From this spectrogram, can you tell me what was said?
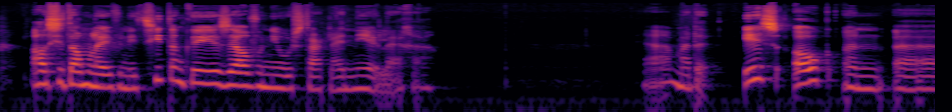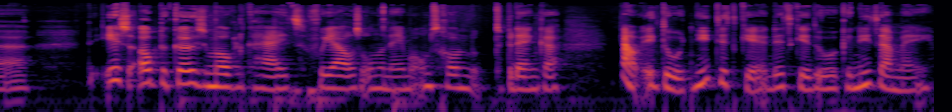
als je het allemaal even niet ziet, dan kun je zelf een nieuwe startlijn neerleggen. Ja, maar er is ook een. er is ook de keuzemogelijkheid voor jou als ondernemer om gewoon te bedenken. Nou, ik doe het niet dit keer. Dit keer doe ik er niet aan mee.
